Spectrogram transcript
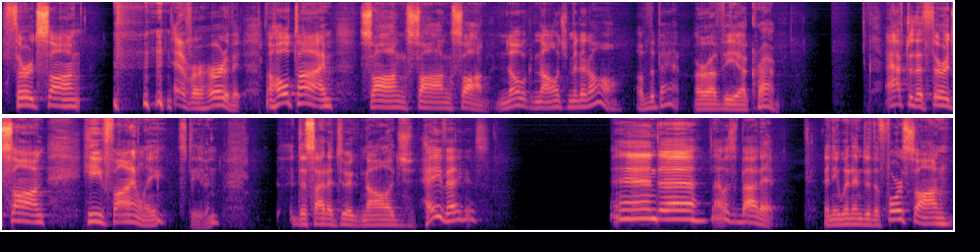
Third song, never heard of it. The whole time, song, song, song. No acknowledgement at all of the band or of the uh, crowd. After the third song, he finally, Stephen, decided to acknowledge, hey, Vegas. And uh, that was about it. Then he went into the fourth song,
